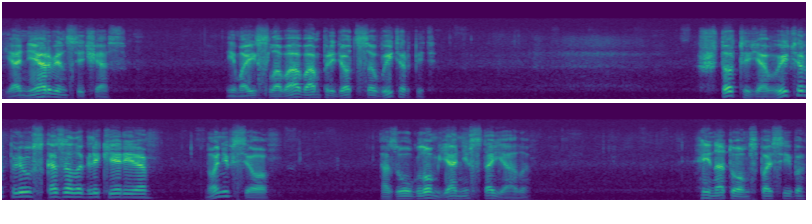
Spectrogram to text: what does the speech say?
Я нервен сейчас, и мои слова вам придется вытерпеть. «Что-то я вытерплю», — сказала Гликерия, — «но не все. А за углом я не стояла. И на том спасибо.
